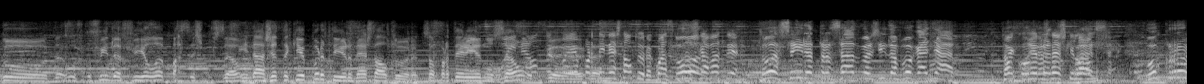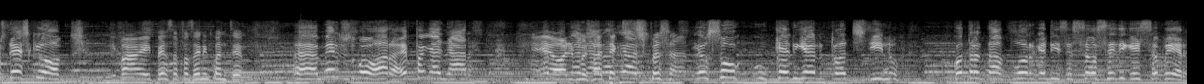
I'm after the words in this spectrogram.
do, da, o fim da fila, passa a expressão. Ainda há gente aqui a partir nesta altura, só para terem a noção. O que foi a partir uh, nesta altura, quase que não chegava a ter. Estou a sair atrasado, mas ainda vou ganhar. Vai correr os 10 km? Vou correr os 10 km. E vai, pensa fazer em quanto tempo? Uh, menos de uma hora, é para ganhar. É, olha, mas vai ter que se despachar. Eu sou o caniano clandestino, contratado pela organização sem ninguém saber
